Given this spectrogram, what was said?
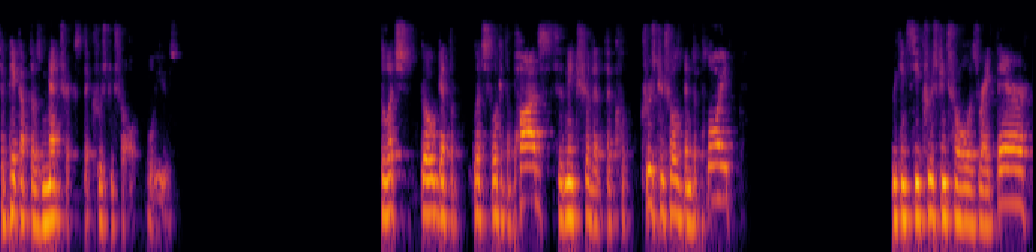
to pick up those metrics that cruise control will use. So let's go get the, let's look at the pods to make sure that the cruise control has been deployed. We can see cruise control is right there.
